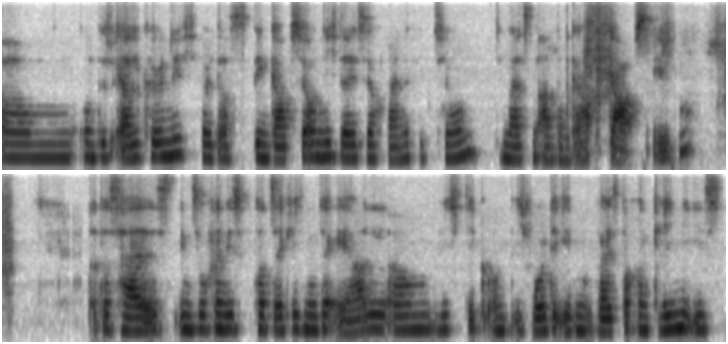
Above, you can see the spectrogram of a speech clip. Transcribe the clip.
ähm, und des Erlkönig, weil das, den gab es ja auch nicht, der ist ja auch reine Fiktion. Die meisten anderen gab es eben. Das heißt, insofern ist tatsächlich nur der Erl ähm, wichtig und ich wollte eben, weil es doch ein Krimi ist,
